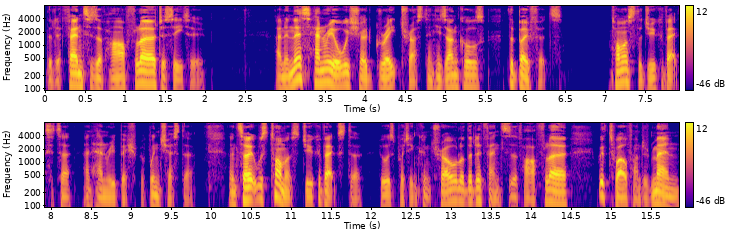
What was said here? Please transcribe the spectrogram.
the defences of Harfleur to see to and in this Henry always showed great trust in his uncles, the Beauforts, Thomas the Duke of Exeter and Henry Bishop of Winchester, and so it was Thomas, Duke of Exeter, who was put in control of the defences of Harfleur with twelve hundred men.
